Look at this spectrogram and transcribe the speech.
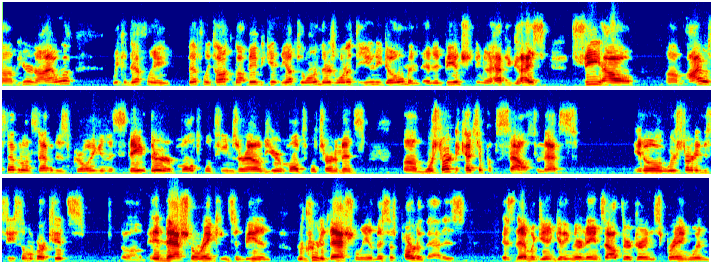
um, here in Iowa. We can definitely definitely talk about maybe getting you up to one. There's one at the Uni Dome, and, and it'd be interesting to have you guys see how um, Iowa seven on seven is growing in the state. There are multiple teams around here, multiple tournaments. Um, we're starting to catch up with the South, and that's you know we're starting to see some of our kids um, in national rankings and being recruited nationally, and this is part of that. Is is them again getting their names out there during the spring when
